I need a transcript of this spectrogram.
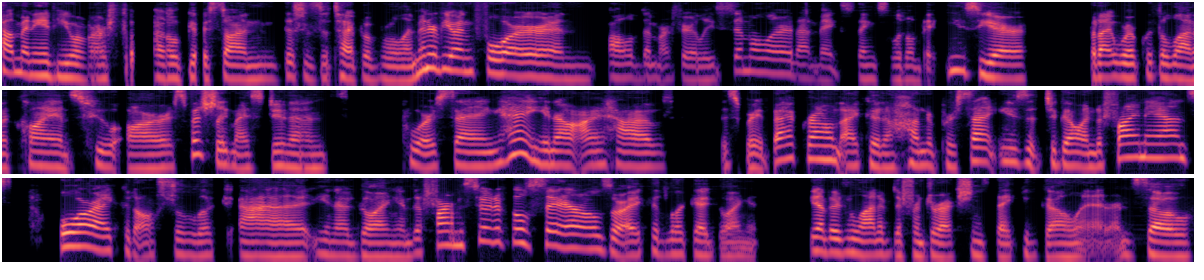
how many of you are focused on this is the type of role I'm interviewing for, and all of them are fairly similar. That makes things a little bit easier. But I work with a lot of clients who are, especially my students, who are saying, Hey, you know, I have this great background. I could 100% use it to go into finance, or I could also look at, you know, going into pharmaceutical sales, or I could look at going, you know, there's a lot of different directions they could go in. And so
